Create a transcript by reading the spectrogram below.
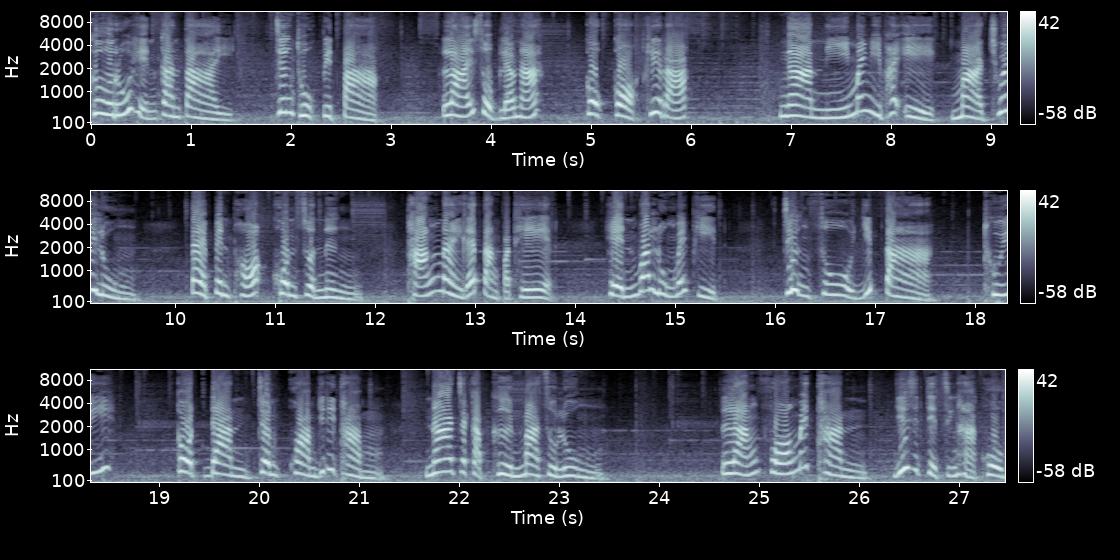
คือรู้เห็นการตาย จึงถูกปิดปาก หลายศพแล้วนะ กกกอกที่รัก งานนี้ไม่มีพระเอกมาช่วยลุง แต่เป็นเพราะคนส่วนหนึ่ง ทั้งในและต่างประเทศ เห็นว่าลุงไม่ผิด จึงสู้ยิบตา ทุย กดดันจนความยุติธรรม น่าจะกลับคืนมาสู่ลุง หลังฟ้องไม่ทัน 27 สิงหาคม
